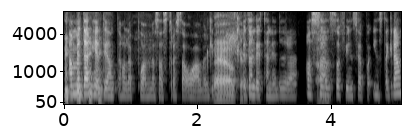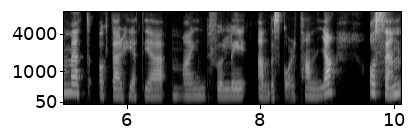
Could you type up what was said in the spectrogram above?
Ja, men där heter jag inte hålla på med så här stressa av. Nej, okej. Utan det är Tanja Dyra. Och sen Ja. så finns jag på Instagrammet och där heter jag mindfully underscore Tanja. Och sen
